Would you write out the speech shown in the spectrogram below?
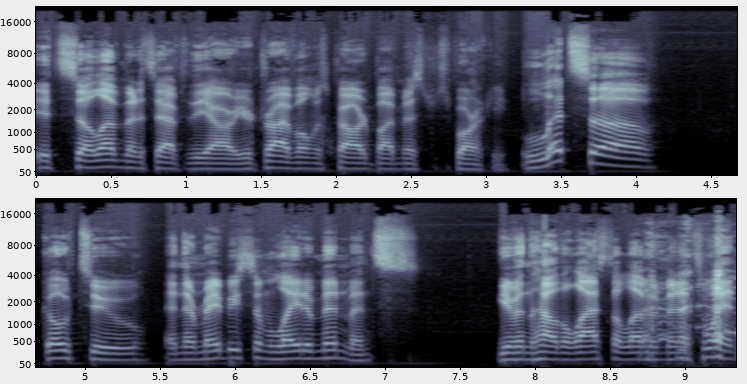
It's 11 minutes after the hour. Your drive home is powered by Mr. Sparky. Let's uh, go to, and there may be some late amendments given how the last 11 minutes went.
